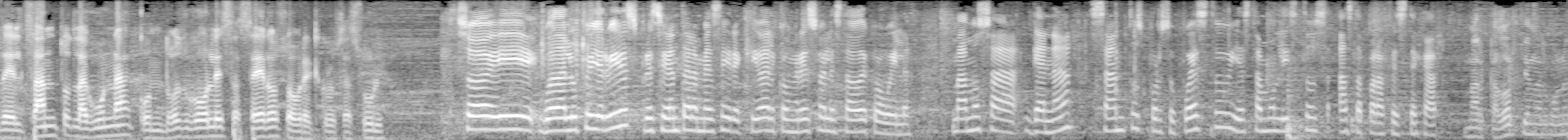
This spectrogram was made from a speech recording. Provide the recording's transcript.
del Santos Laguna con dos goles a cero sobre el Cruz Azul. Soy Guadalupe Yervides, presidenta de la mesa directiva del Congreso del Estado de Coahuila. Vamos a ganar Santos, por supuesto, y estamos listos hasta para festejar. ¿Marcador tiene alguno?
